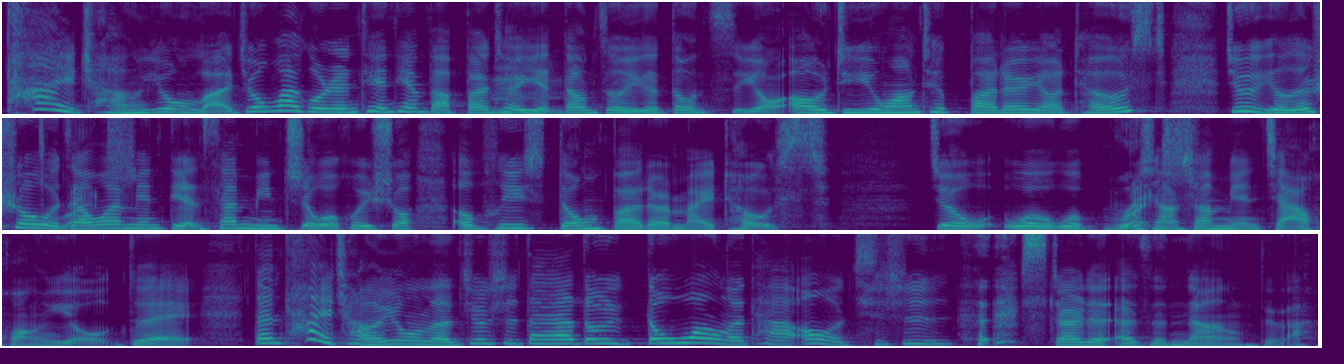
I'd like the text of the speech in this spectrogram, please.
太常用了，就外国人天天把 butter 也当做一个动词用。哦、d o you want to butter your toast？就有的时候我在 Right. 外面点三明治，我会说，Oh please don't butter my toast。就我我不 Right. 想上面加黄油对，但太常用了，就是大家都都忘了它哦。其实 started as a noun，对吧？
